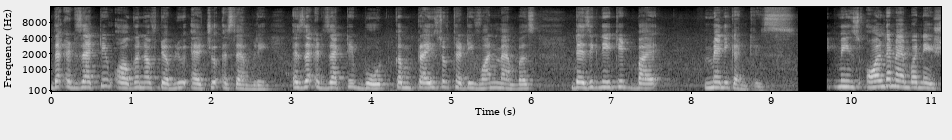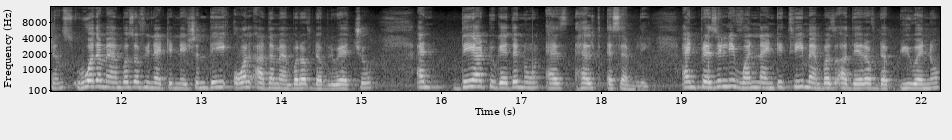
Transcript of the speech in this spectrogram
The executive organ of WHO Assembly is the executive board comprised of 31 members designated by many countries. Means all the member nations who are the members of United Nations, they all are the member of WHO and they are together known as Health Assembly. And presently 193 members are there of UNO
